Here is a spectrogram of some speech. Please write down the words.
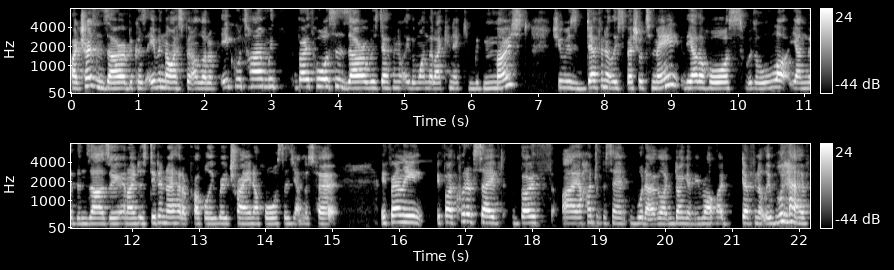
I chosen Zara because even though I spent a lot of equal time with both horses, Zara was definitely the one that I connected with most. She was definitely special to me. The other horse was a lot younger than Zazu, and I just didn't know how to properly retrain a horse as young as her. If only if I could have saved both, I 100% would have. Like, don't get me wrong, I definitely would have.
